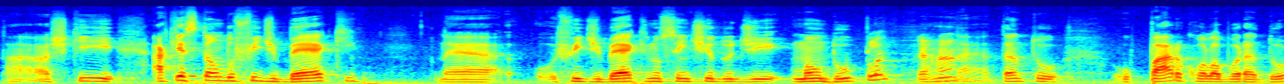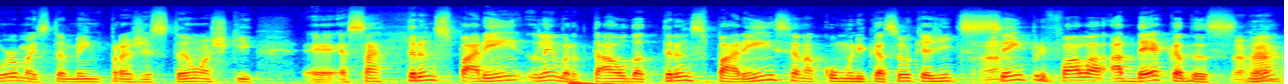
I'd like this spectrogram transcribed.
Tá? Acho que a questão do feedback, né? o feedback no sentido de mão dupla, uhum. né? tanto o para o colaborador, mas também para a gestão. Acho que é, essa transparência, lembra tal da transparência na comunicação que a gente uhum. sempre fala há décadas, uhum. né?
